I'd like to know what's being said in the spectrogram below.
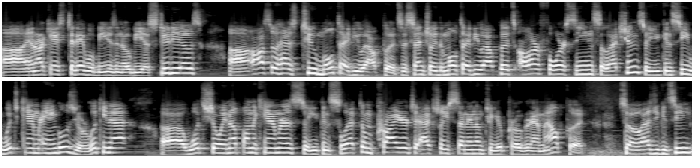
Uh, in our case today, we'll be using OBS Studios. Uh, also has two multi-view outputs. Essentially, the multi-view outputs are for scene selection, so you can see which camera angles you're looking at, uh, what's showing up on the cameras, so you can select them prior to actually sending them to your program output. So as you can see,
